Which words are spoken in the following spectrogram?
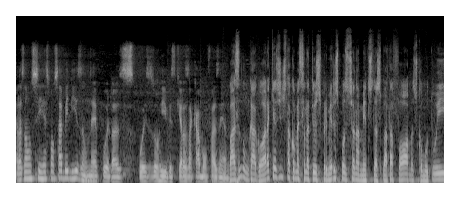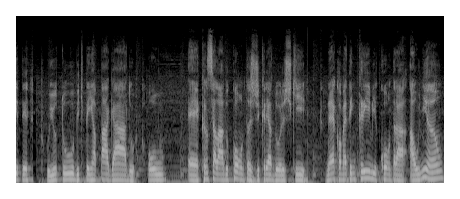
elas não se responsabilizam, né, pelas coisas horríveis que elas acabam fazendo. Quase nunca. Agora que a gente está começando a ter os primeiros posicionamentos das plataformas, como o Twitter, o YouTube, que tem apagado ou é, cancelado contas de criadores que né, cometem crime contra a União.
